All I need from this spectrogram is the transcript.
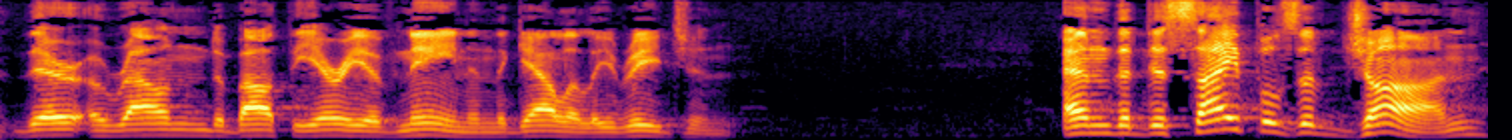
there around about the area of Nain in the Galilee region. And the disciples of John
